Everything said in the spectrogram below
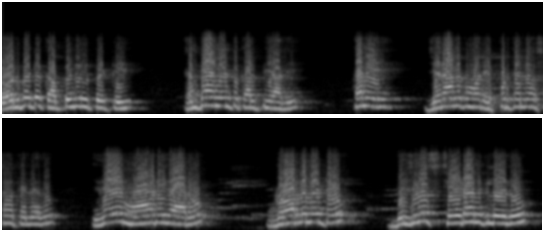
గవర్నమెంట్ కంపెనీలు పెట్టి ఎంప్లాయ్మెంట్ కల్పించాలి కానీ జనాలకు మరి ఎప్పుడు తెలియవస్తుందో తెలియదు. ఇదే మోడీ గారు గవర్నమెంట్ బిజినెస్ చేయడానికి లేదు.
